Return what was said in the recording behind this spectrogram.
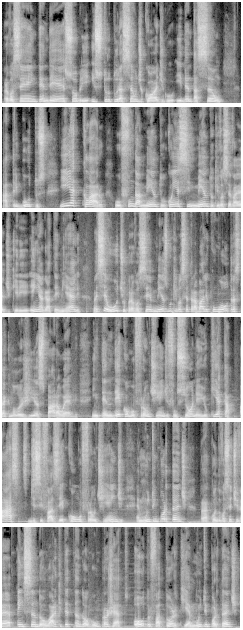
para você entender sobre estruturação de código, indentação, atributos e, é claro, o fundamento, o conhecimento que você vai adquirir em HTML vai ser útil para você mesmo que você trabalhe com outras tecnologias para a web. Entender como o front-end funciona e o que é capaz de se fazer com o front-end é muito importante para quando você estiver pensando ou arquitetando algum projeto. Outro fator que é muito importante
